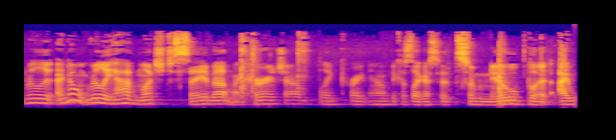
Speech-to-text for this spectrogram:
don't really, I don't really have much to say about my current job, like right now, because, like I said, it's so new. But I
